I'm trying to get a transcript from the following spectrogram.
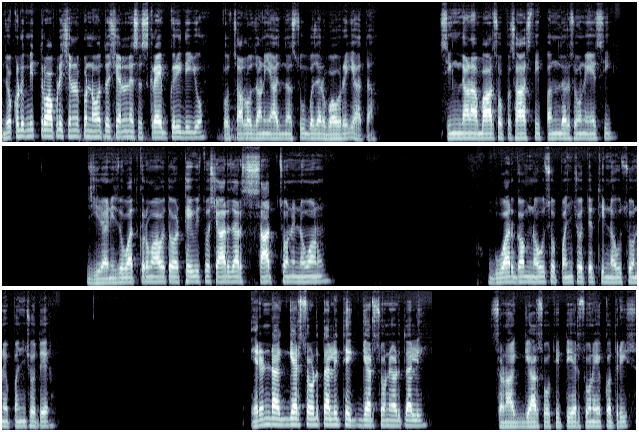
જો ખેડૂત મિત્રો, આપણી ચેનલ પર ન હોય તો ચેનલને સબસ્ક્રાઈબ કરી દેજો. તો ચાલો જાણીએ આજના શું બજાર ભાવ રહ્યા હતા. સિંગદાણા બારસો પચાસથી પંદરસો ને એંસી. જીરાની જો વાત કરવામાં આવે તો અઠ્યાવીસો ચાર હજાર સાતસો ને નવ્વાણું. ગુવારગામ નવસો પંચોતેરથી નવસો ને પંચોતેર. એરંડા અગિયારસો અડતાલીસથી અગિયારસો ને અડતાલીસ. સણા અગિયારસોથી તેરસો ને એકત્રીસ.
